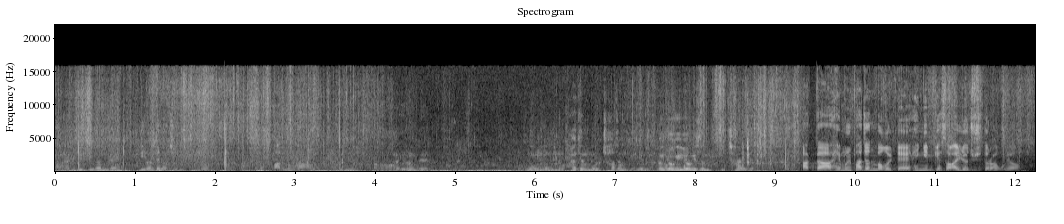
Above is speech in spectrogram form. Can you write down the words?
아 이, 이런데 이런 데가 지금 맞는가? 아 이런데 뭐뭐 뭐 하여튼 뭐 찾으면 되겠네 그럼 여기 여기서 차야 돼 아까 해물파전 먹을 때 형님께서 알려주시더라고요.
